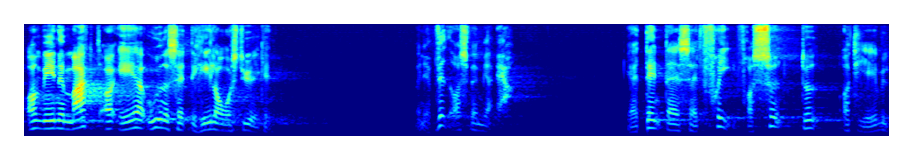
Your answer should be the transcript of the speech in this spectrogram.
og vinde magt og ære, uden at sætte det hele over styr igen. Men jeg ved også, hvem jeg er. Jeg er den, der er sat fri fra synd, død og djævel.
